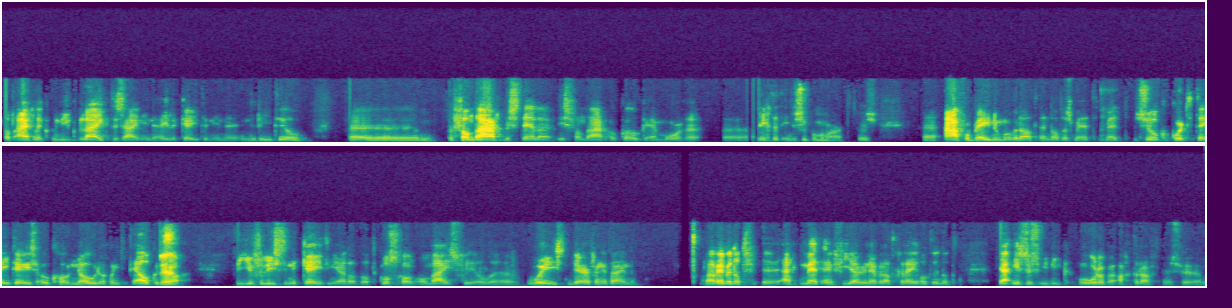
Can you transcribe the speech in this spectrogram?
wat eigenlijk uniek blijkt te zijn in de hele keten in de, in de retail, uh, vandaag bestellen is vandaag ook koken en morgen ligt het in de supermarkt. Dus uh, A voor B noemen we dat. En dat is met, met zulke korte TT's ook gewoon nodig. Want elke dag die je verliest in de keten, ja, dat, dat kost gewoon onwijs veel uh, waste, derving uiteindelijk. Maar we hebben dat eigenlijk met en via hun hebben we dat geregeld. En dat ja, is dus uniek, horen we achteraf. Dus ehm,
